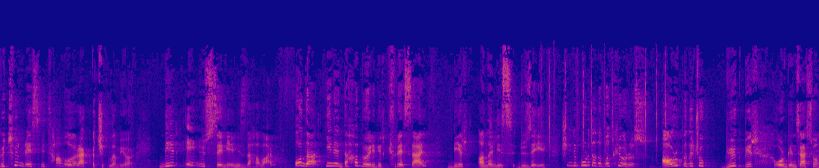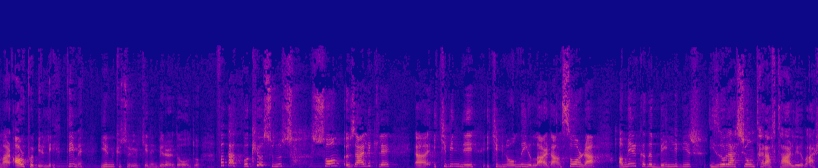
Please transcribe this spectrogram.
bütün resmi tam olarak açıklamıyor. Bir en üst seviyemiz daha var. O da yine daha böyle bir küresel bir analiz düzeyi. Şimdi burada da bakıyoruz. Avrupa'da çok büyük bir organizasyon var. Avrupa Birliği değil mi? 20 küsur ülkenin bir arada olduğu. Fakat bakıyorsunuz son özellikle 2000'li e, 2010'lu yıllardan sonra Amerika'da belli bir izolasyon taraftarlığı var.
